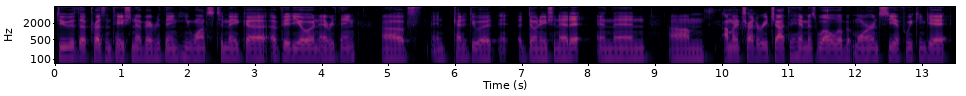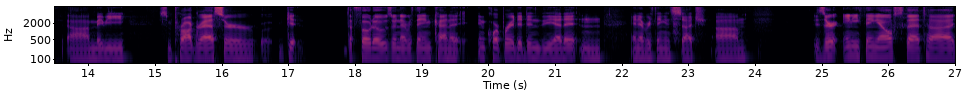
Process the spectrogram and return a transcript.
do the presentation of everything. He wants to make a, a video and everything of and kind of do a, a donation edit and then um, I'm gonna try to reach out to him as well a little bit more and see if we can get uh, maybe some progress or get the photos and everything kind of incorporated into the edit and and everything and such. Um, is there anything else that uh,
